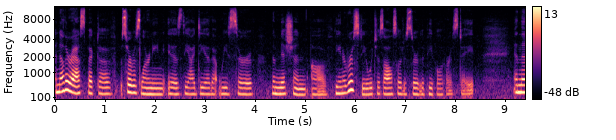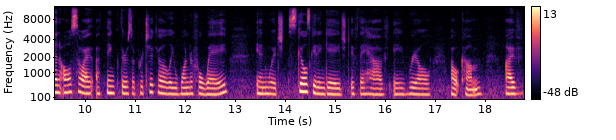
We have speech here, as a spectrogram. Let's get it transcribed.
Another aspect of service learning is the idea that we serve the mission of the university, which is also to serve the people of our state. And then also I, I think there's a particularly wonderful way in which skills get engaged if they have a real outcome. I've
